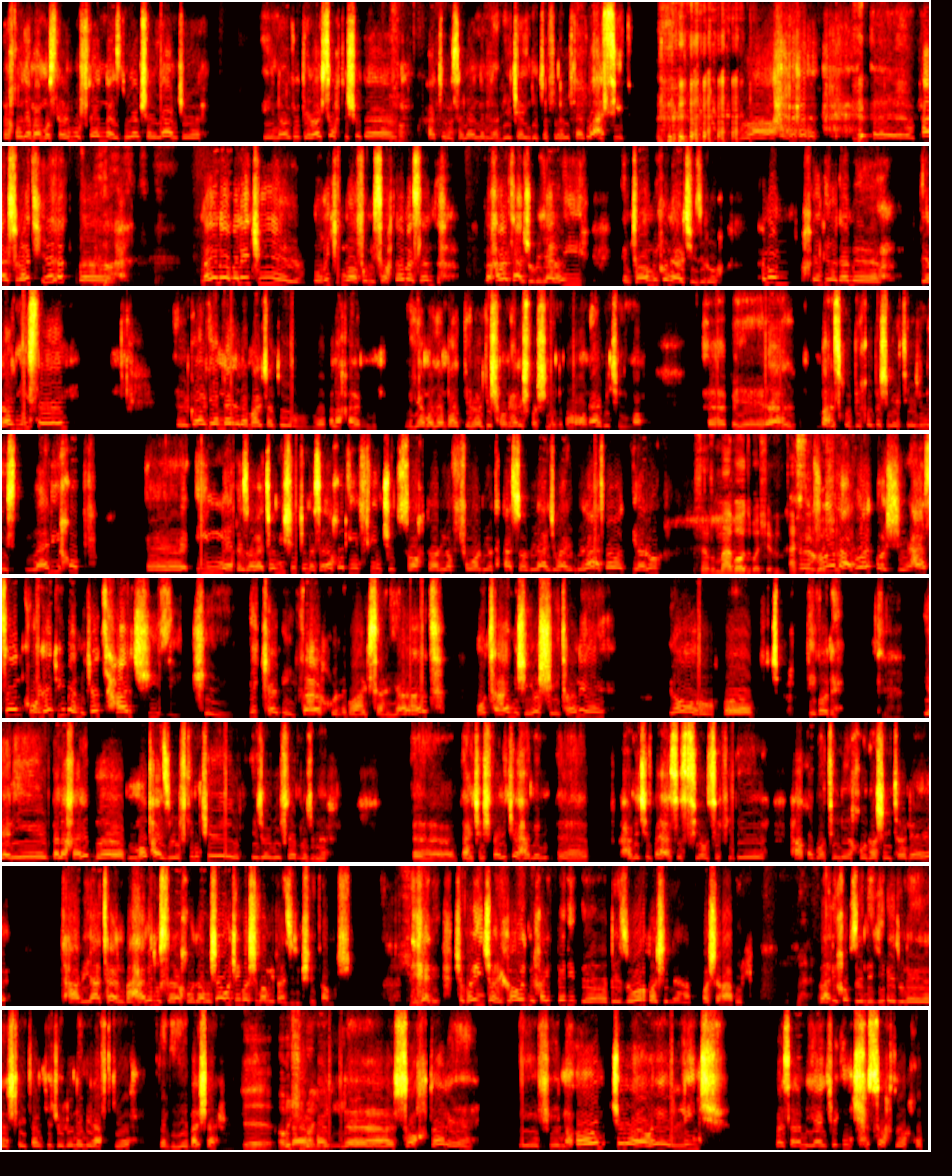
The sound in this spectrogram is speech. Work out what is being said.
به خودم من مستقیم گفتن از دورم شنیدم که اینا رو دراگ ساخته شدن. حتی مثلا نمی‌دونم یکی این دو تا فیلم گفتن رو اسید. و در صورت من اولا که موقعی که نافو می ساختم اصلا بخیر تجربه گرایی امتحان می‌کنه هر چیزی رو. اما خیلی آدم دراگ نیستم. گاردی هم ندارم هرچند تو بالاخره میگم آدم باید دراگش هنرش باشه یعنی با هنر می‌تونیم ما از خود بی خود بشیم احتیاجی نیست. ولی خب این قضاوت ها میشه که مثلا خب این فیلم چون ساختار یا فرم یا تصاویر عجیب بیاره حتما یارو مثلا رو مواد باشه رو باشه روی مواد باشه. اصلا کلا توی مملکت هر چیزی که یک کمی فرق کنه با اکثریت متهم میشه. یا شیطانه یا دیوانه. یعنی بالاخره ما پذیرفتیم که یه جا گفتم راجبه در کشوری که همه همه چیز بر اساس سیاسفید حق و باطل خدا شیطانه طبیعتا و همه دوست دارن خدا باشه اوکی باشه ما میپذیریم شیطان باشه یعنی شما این جایگاه می‌خواید بدید به زور باشه نه باشه قبول. ولی خب زندگی بدون شیطان که جلو نمی‌رفت که زندگی بشر. آقای شیرانی ساختار این فیلم ها چرا آقای لینچ مثلا میگن که این چه ساخته خب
